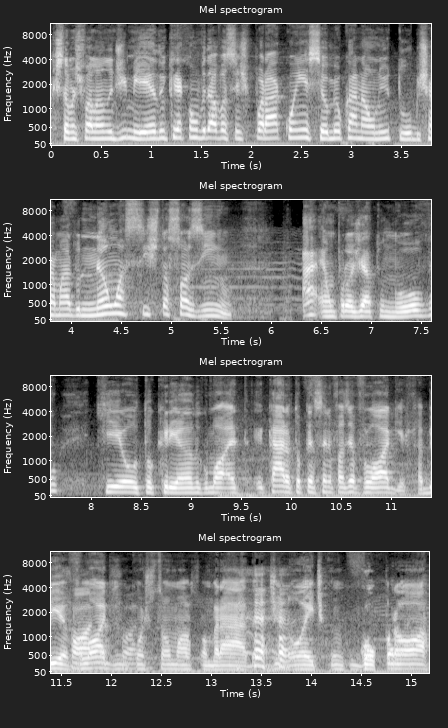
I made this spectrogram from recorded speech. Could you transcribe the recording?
que estamos falando de medo, eu queria convidar vocês para conhecer o meu canal no YouTube chamado Não Assista Sozinho. Tá? É um projeto novo que eu tô criando. Cara, eu tô pensando em fazer vlog, sabia? Foda, vlog foda. em construção mal assombrada, de noite, com GoPro.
